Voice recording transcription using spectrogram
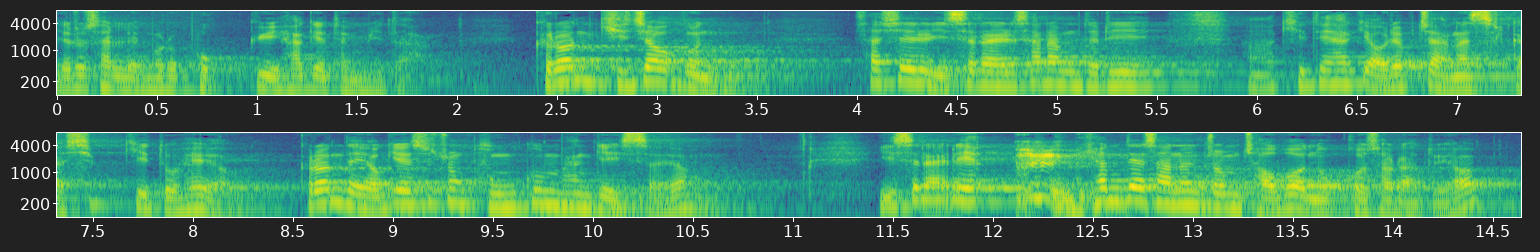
예루살렘으로 복귀하게 됩니다. 그런 기적은 사실 이스라엘 사람들이 아, 기대하기 어렵지 않았을까 싶기도 해요. 그런데 여기에서 좀 궁금한 게 있어요. 이스라엘의 현대사는 좀 접어놓고서라도요.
